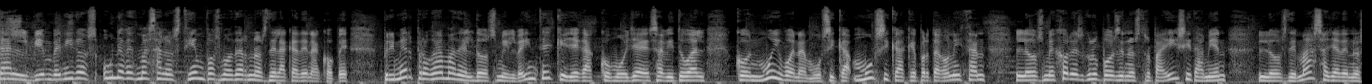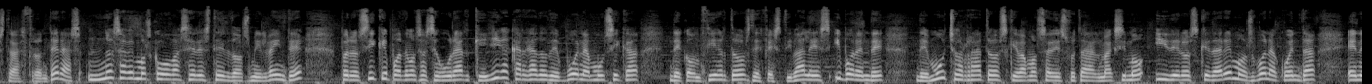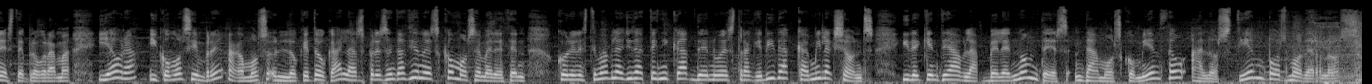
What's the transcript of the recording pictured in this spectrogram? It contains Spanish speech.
Tal? Bienvenidos una vez más a los tiempos modernos de la cadena Cope. Primer programa del 2020 que llega, como ya es habitual, con muy buena música. Música que protagonizan los mejores grupos de nuestro país y también los de más allá de nuestras fronteras. No sabemos cómo va a ser este 2020, pero sí que podemos asegurar que llega cargado de buena música, de conciertos, de festivales y por ende de muchos ratos que vamos a disfrutar al máximo y de los que daremos buena cuenta en este programa. Y ahora, y como siempre, hagamos lo que toca, las presentaciones como se merecen, con la estimable ayuda técnica de nuestra querida Camila Xons. Y de quien te habla Belén Montes, damos comienzo a los tiempos modernos.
